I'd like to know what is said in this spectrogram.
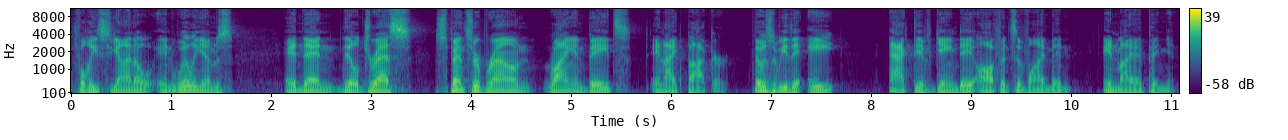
Feliciano, and Williams. And then they'll dress Spencer Brown, Ryan Bates, and Ike Boettger. Those will be the eight active game day offensive linemen, in my opinion.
